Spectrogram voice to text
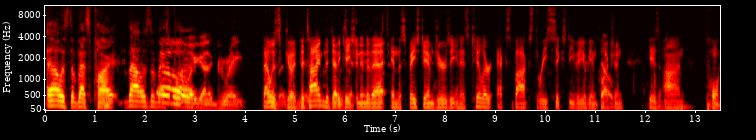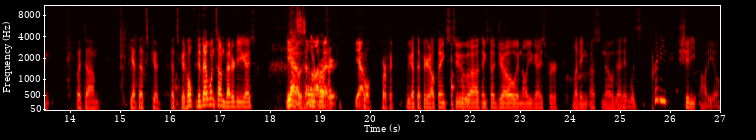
That was the best part. That was the best Oh part. my god, great. That I was it. good. The Yeah, time, the dedication into that, and the Space Jam jersey and his killer Xbox 360 video game Dope. collection is on point. But um, yeah, that's good. That's good. Hope did that one sound better to you guys? Yeah, Yes, that was a lot perfect. better. Yeah. Cool. Perfect. We got that figured out. Thanks to uh thanks to Joe and all you guys for letting us know that it was pretty shitty audio.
